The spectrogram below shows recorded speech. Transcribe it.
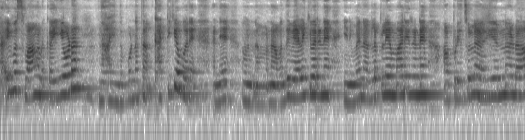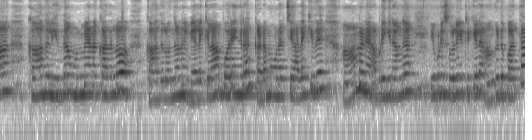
டைவர்ஸ் வாங்கின கையோட நான் இந்த பொண்ணை தான் கட்டிக்க போகிறேன் அண்ணே நம்ம நான் வந்து வேலைக்கு வரேனே இனிமேல் நல்ல பிள்ளைய மாறிடுறேனே அப்படின்னு சொல்ல என்னடா காதல் இதுதான் உண்மையான காதலோ? காதல் வந்தோடனே வேலைக்கெல்லாம் போகிறேங்கிற கடமை உணர்ச்சி அழைக்குது ஆமாண்ணே அப்படிங்கிறாங்க. இப்படி சொல்லிட்டு இருக்கையில அங்கிட்டு பார்த்தா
